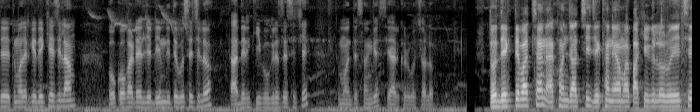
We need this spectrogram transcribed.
যে তোমাদেরকে দেখিয়েছিলাম, ও কোকাটেল যে ডিম দিতে বসেছিল, তাদের কি প্রোগ্রেস এসেছে তোমাদের সঙ্গে শেয়ার করব, চলো। তো দেখতে পাচ্ছেন, এখন যাচ্ছি যেখানে আমার পাখিগুলো রয়েছে।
